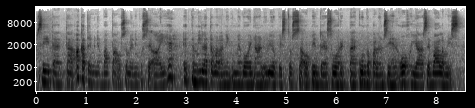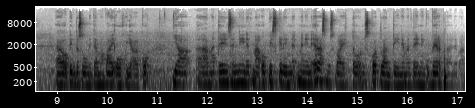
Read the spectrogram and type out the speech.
siitä, että akateeminen vapaus oli niin kuin se aihe, että millä tavalla niin kuin me voidaan yliopistossa opintoja suorittaa ja kuinka paljon siihen ohjaa se valmis opintosuunnitelma vai ohjaako. Ja ää, mä tein sen niin, että mä opiskelin, menin Erasmus-vaihtoon Skotlantiin ja mä tein niin kuin vertailevan,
